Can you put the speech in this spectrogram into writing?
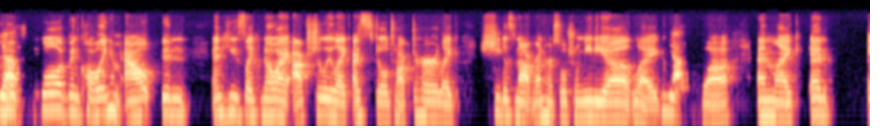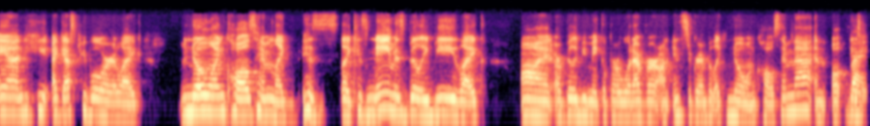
Yes. people have been calling him out and and he's like no I actually like I still talk to her like she does not run her social media like Yeah. blah and like and and he i guess people were like no one calls him like his like his name is billy b like on or billy b makeup or whatever on instagram but like no one calls him that and all these Right.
